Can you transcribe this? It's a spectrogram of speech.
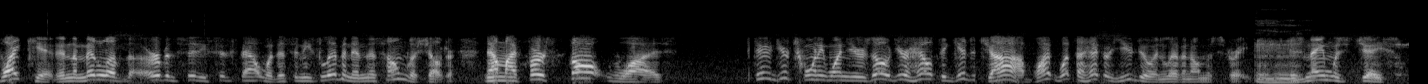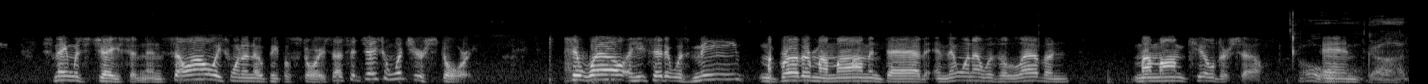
white kid in the middle of the urban city sits down with us, and he's living in this homeless shelter. Now, my first thought was, dude, you're 21 years old. You're healthy. Get a job. What what the heck are you doing living on the street? Mm-hmm. His name was Jason. His name was Jason, and so I always want to know people's stories. I said, Jason, what's your story? He said, well, he said it was me, my brother, my mom, and dad, and then when I was 11, my mom killed herself. Oh, And- God.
